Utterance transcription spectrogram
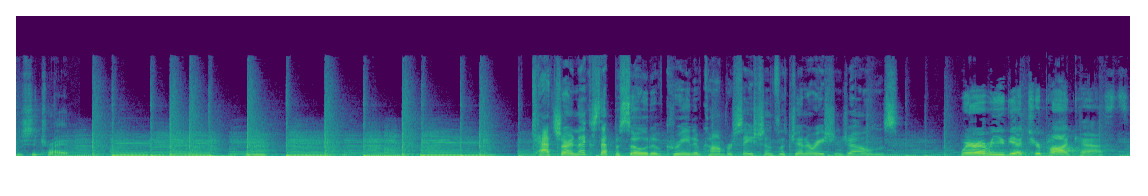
You should try it. Catch our next episode of Creative Conversations with Generation Jones. Wherever you get your podcasts.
